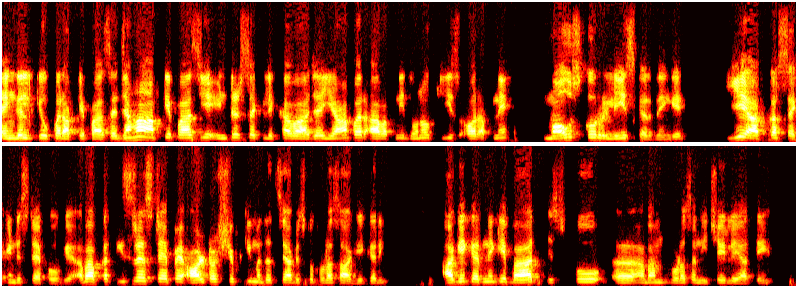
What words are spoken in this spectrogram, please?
एंगल के ऊपर आपके पास है। जहाँ आपके पास ये इंटरसेक्ट लिखा हुआ आ जाए, यहाँ पर आप अपनी दोनों कीज और अपने माउस को रिलीज़ कर देंगे। ये आपका सेकंड स्टेप हो गया। अब आपका तीसरा स्टेप है ऑल्ट और शिफ्ट की मदद से आप इसको थोड़ा सा आगे करें। आगे करने के बाद इसको अब हम थोड़ा सा नीचे ले आते हैं।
